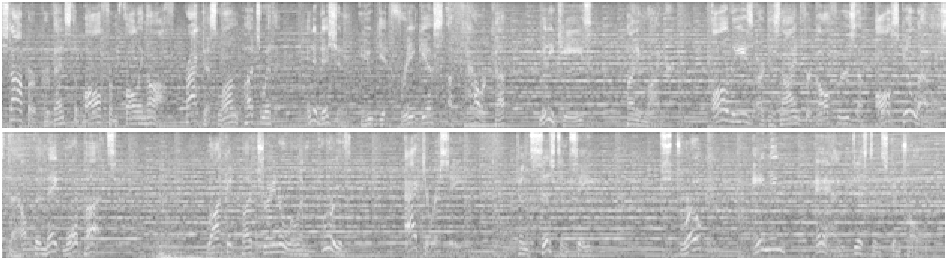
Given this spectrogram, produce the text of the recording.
Stopper prevents the ball from falling off. Practice long putts with it. In addition, you get free gifts of Tower Cup, mini tees, putting liner. All these are designed for golfers of all skill levels to help them make more putts. Rocket Putt Trainer will improve accuracy, consistency, stroke, aiming, and distance control.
